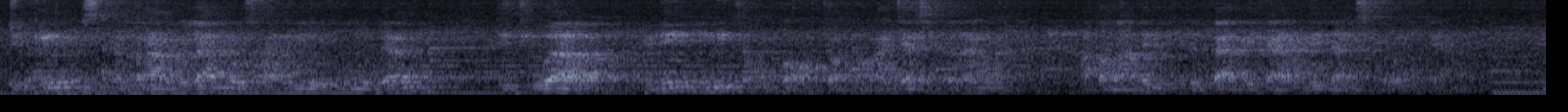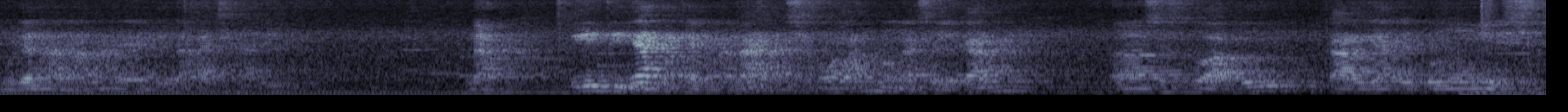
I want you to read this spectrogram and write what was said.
bikin keterampilan rosario kemudian dijual. Ini ini contoh-contoh aja sederhana atau nanti diganti dan seterusnya. Kemudian anak-anak yang kita ajari. Nah intinya bagaimana sekolah menghasilkan uh, sesuatu karya ekonomis.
